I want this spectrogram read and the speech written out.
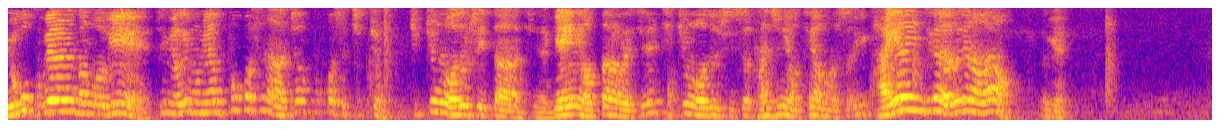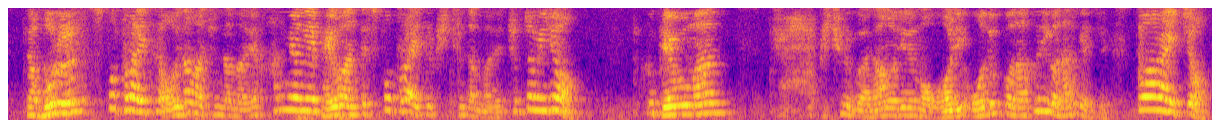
요거 구별하는 방법이 지금 여기 보면 포커스 나왔죠? 포커스 집중. 집중을 얻을 수 뜻입니다. gain이 얻다라고 그랬지? 집중을 얻을 수 있어. 단순히 어떻게 함으로써. 여기 by -ing가 여러 개 나와요. 여기. 자, 뭐를? 스포트라이트를 어디다 맞춘단 말이에요? 한 명의 배우한테 스포트라이트를 비춘단 말이에요. 초점이죠? 그 배우만 쫙 비추는 거야. 나머지는 뭐 어리, 어둡거나 흐리거나 하겠지. 또 하나 있죠?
